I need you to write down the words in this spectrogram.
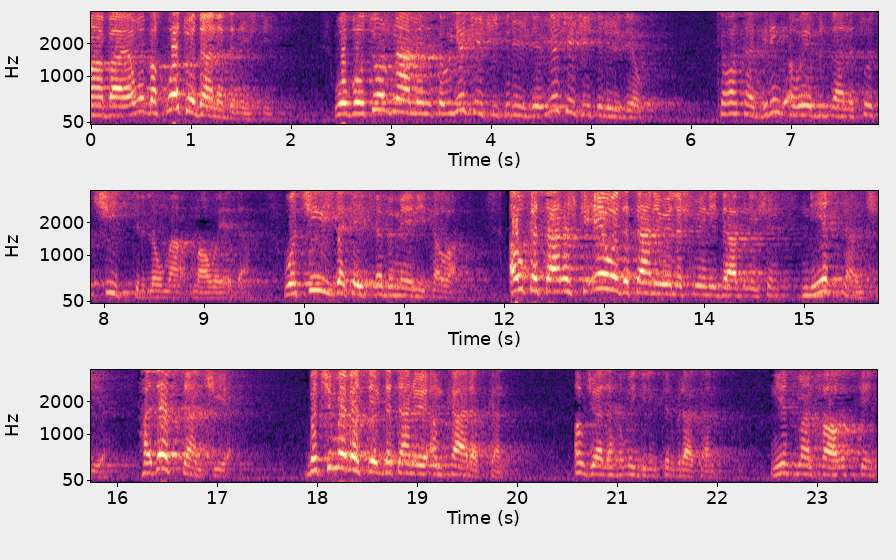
مابایەوە بەخوا تۆ دانەدەنیشتیت و بۆ تۆش نامێنێتەوە یەکێکی تریش دێ و یەکێکی تریش دێ و کەواتە گرنگ ئەوەیە بزانە تۆ چیت کرد لەو ماوەیەدا و چیش دەکەی کە بمێنیتەوە ئەو کەسانەش کە ئێوە دەتانەوێت لە شوێنی دابنیشن نیەتتان چییە هەدەفتان چییە بە چ مەبەستێک دەتانەوێت ئەم کارە بکەن ئەوجا لە هەمووی گرنگتر براکان نیەتمان خاڵس کەین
